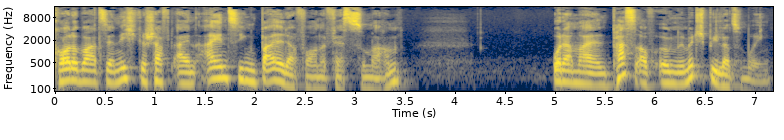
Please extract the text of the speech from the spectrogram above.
Cordoba hat es ja nicht geschafft, einen einzigen Ball da vorne festzumachen oder mal einen Pass auf irgendeinen Mitspieler zu bringen.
